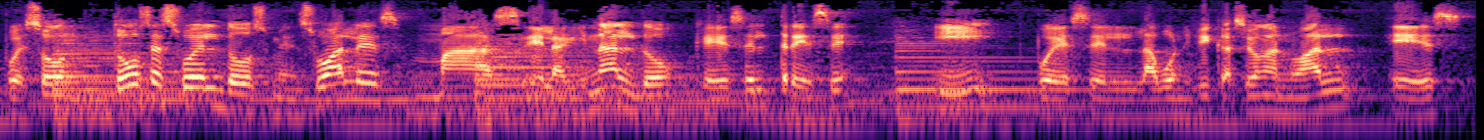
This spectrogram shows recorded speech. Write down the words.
pues son 12 sueldos mensuales más el aguinaldo, que es el 13, y pues la bonificación anual es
